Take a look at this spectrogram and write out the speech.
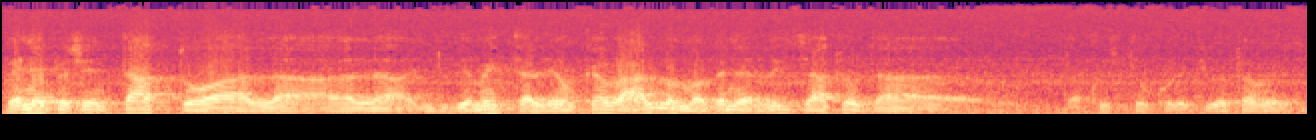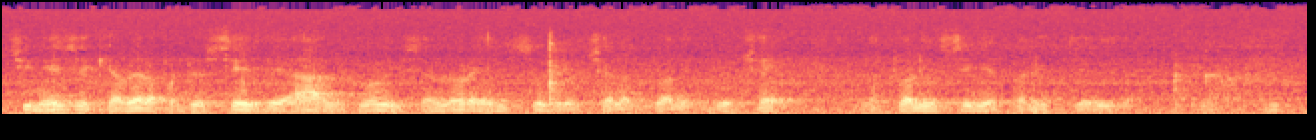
venne presentato alla, alla, indubbiamente a Leon Cavallo ma venne realizzato da da questo collettivo autonomo cinese che aveva la propria sede al comune di San Lorenzo dove c'è l'attuale, dove c'è l'attuale insegna panetteria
